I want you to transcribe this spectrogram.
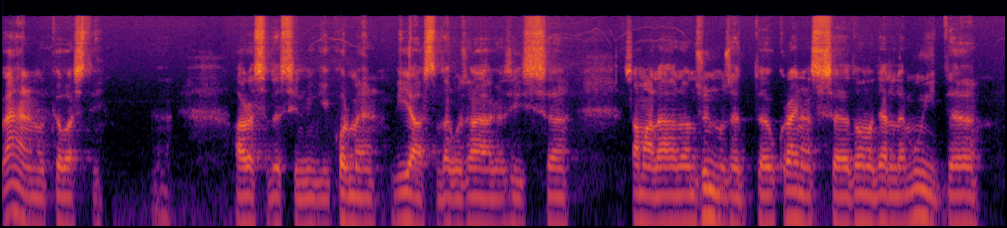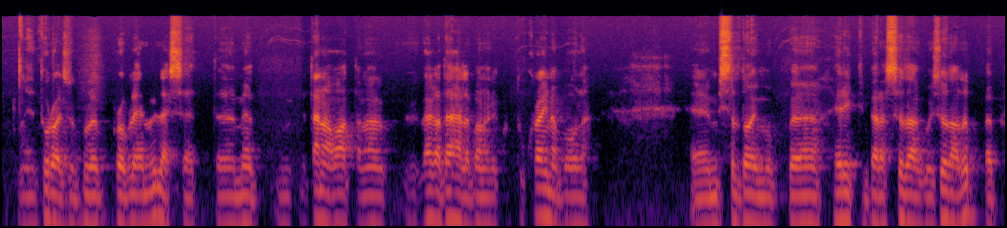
vähenenud kõvasti, arvestades siin mingi kolme-viie aasta taguse ajaga, siis samal ajal on sündmused Ukrainas toonud jälle muid turvalisuse probleeme üles, et me, me täna vaatame väga tähelepanelikult Ukraina poole. mis seal toimub, eriti pärast seda, kui sõda lõpeb,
